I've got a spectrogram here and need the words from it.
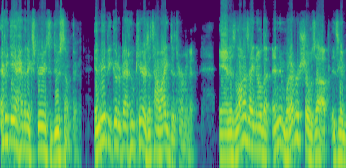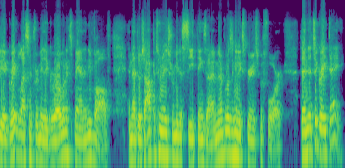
every day I have an experience to do something. It may be good or bad, who cares? That's how I determine it. And as long as I know that, and then whatever shows up is going to be a great lesson for me to grow and expand and evolve, and that there's opportunities for me to see things that I never was going to experience before, then it's a great day,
